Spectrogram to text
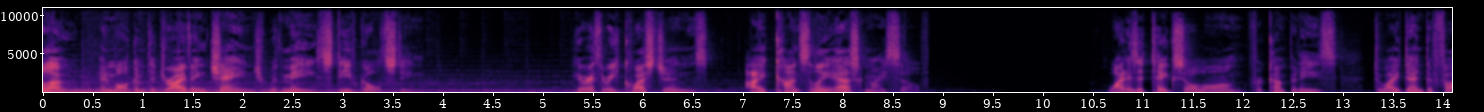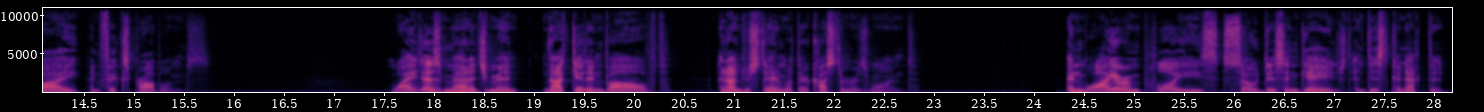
Hello, and welcome to Driving Change with me, Steve Goldstein. Here are three questions I constantly ask myself. Why does it take so long for companies to identify and fix problems? Why does management not get involved and understand what their customers want? And why are employees so disengaged and disconnected?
